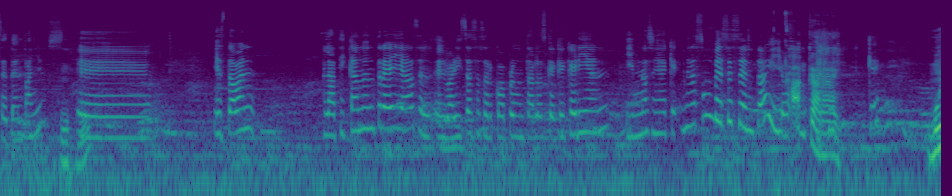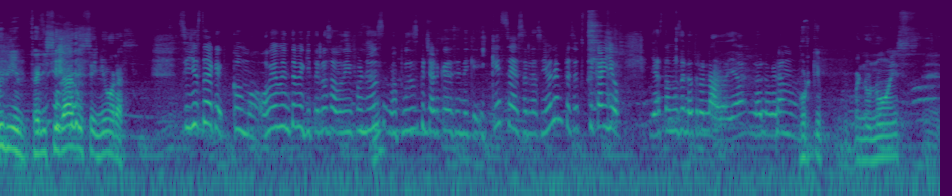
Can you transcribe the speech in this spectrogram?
70 años, eh, y estaban platicando entre ellas, el, el barista se acercó a preguntarles que qué querían y una señora que, ¿me das un B60? Y yo, Ah, caray. ¿qué? Muy bien, felicidades señoras. Sí, yo estaba que, ¿cómo? Obviamente me quité los audífonos, me puse a escuchar que decían de que, ¿y qué es eso? La señora empezó a explicar y yo, ya estamos del otro lado, ya lo logramos. Porque, bueno, no es, eh,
